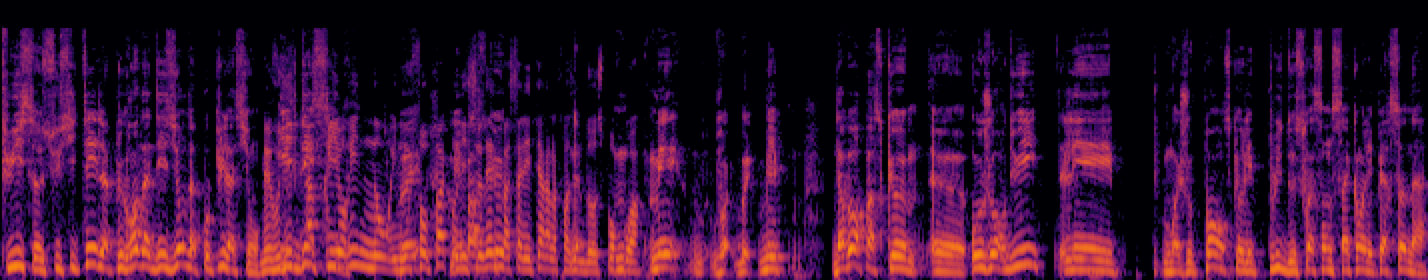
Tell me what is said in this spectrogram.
puissent susciter la plus grande adhésion de la population. Mais vous Il dites a priori non, il ne faut pas conditionner le pass sanitaire à la troisième dose. Pourquoi? mais, mais, mais d'abord parce que euh, aujourd'hui, les moi, je pense que les plus de 65 ans, les personnes à-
